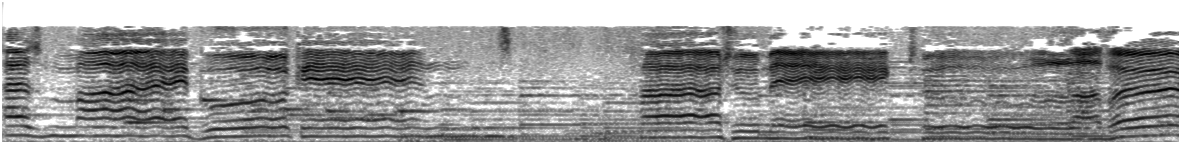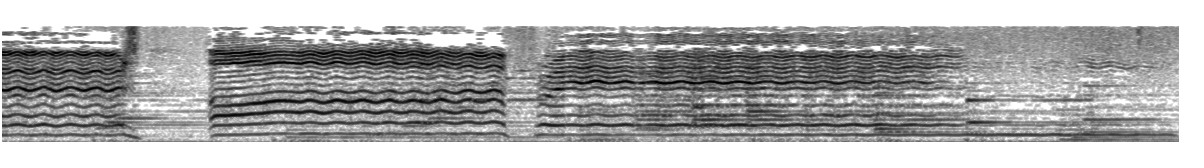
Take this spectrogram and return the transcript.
as my book how to make two lovers of friends.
